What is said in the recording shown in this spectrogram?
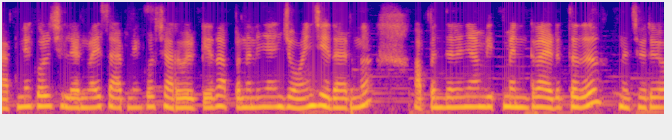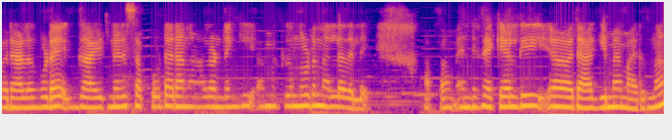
ആപ്പിനെ കുറിച്ച് ലേൺ വൈസ് ആപ്പിനെ കുറിച്ച് അറിവ് കിട്ടിയത്. അപ്പം തന്നെ ഞാൻ ജോയിൻ ചെയ്തായിരുന്നു. അപ്പം തന്നെ ഞാൻ വിത്ത് മെന്റർ എടുത്തത്. എന്നുവെച്ചാൽ ഒരു ഒരാളും കൂടെ ഗൈഡിനൊരു സപ്പോർട്ട് തരാൻ ആളുണ്ടെങ്കിൽ നമുക്ക് ഒന്നുകൂടെ നല്ലതല്ലേ? അപ്പം എന്റെ ഫാക്കൽറ്റി രാഗി മാം ആയിരുന്നു.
